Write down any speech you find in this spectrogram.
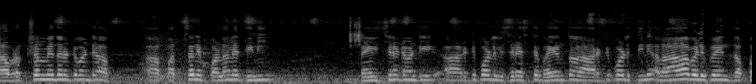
ఆ వృక్షం మీద ఉన్నటువంటి ఆ- పచ్చని పళ్ళని తిని మేము ఇచ్చినటువంటి ఆ అరటిపళ్ళు విసిరేస్తే భయంతో ఆ అరటిపళ్ళు తిని అలా వెళ్ళిపోయింది తప్ప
